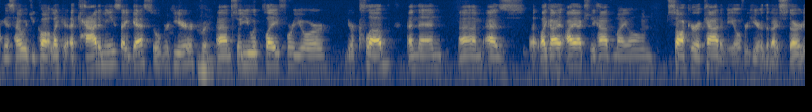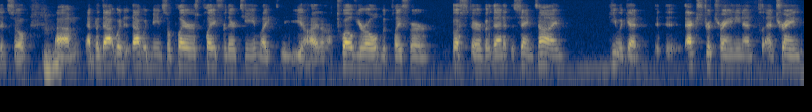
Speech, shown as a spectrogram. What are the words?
I guess how would you call it like academies I guess over here. Right. Um, so you would play for your your club and then um, as like I, I actually have my own soccer academy over here that I've started. So, mm-hmm. um, but that would that would mean so players play for their team. Like you know, I don't know, twelve year old would play for Öster, but then at the same time, he would get uh, extra training and and train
